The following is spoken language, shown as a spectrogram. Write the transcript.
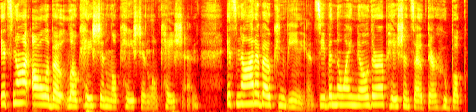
It's not all about location, location, location. It's not about convenience, even though I know there are patients out there who book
